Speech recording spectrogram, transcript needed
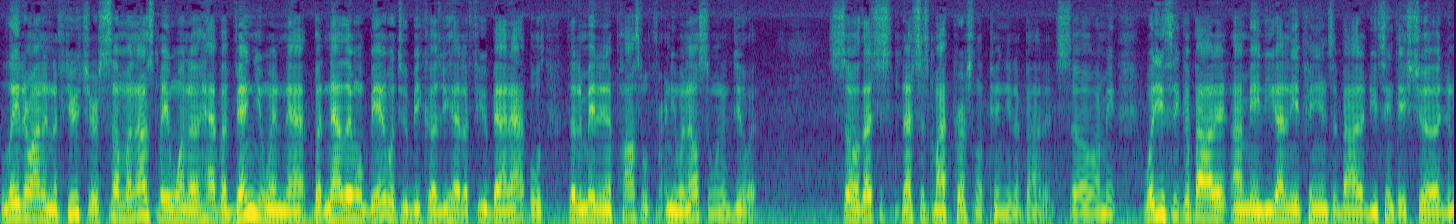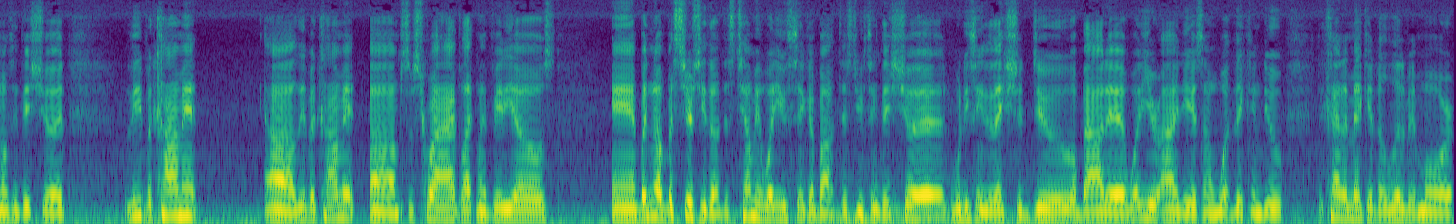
later on in the future someone else may want to have a venue in that, but now they won't be able to because you had a few bad apples that have made it impossible for anyone else to want to do it. So that's just that's just my personal opinion about it. So I mean, what do you think about it? I mean, you got any opinions about it? Do you think they should? You don't think they should? Leave a comment. Uh, leave a comment. Um, subscribe, like my videos. And but no, but seriously though, just tell me what do you think about this? Do you think they should? What do you think they should do about it? What are your ideas on what they can do to kind of make it a little bit more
